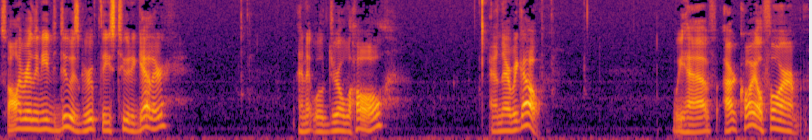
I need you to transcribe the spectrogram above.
So all I really need to do is group these two together, and it will drill the hole. And there we go. We have our coil form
